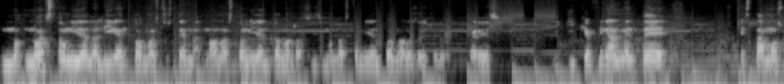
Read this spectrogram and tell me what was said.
no, no está unida la liga en torno a estos temas, ¿no? No está unida en torno al racismo, no está unida en torno a los derechos de las mujeres y, y que finalmente estamos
